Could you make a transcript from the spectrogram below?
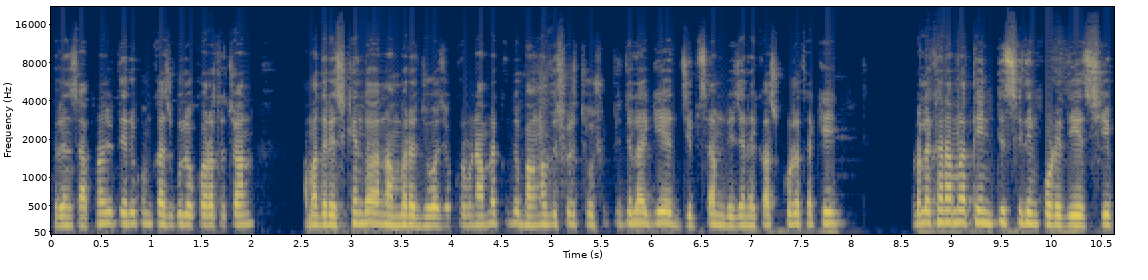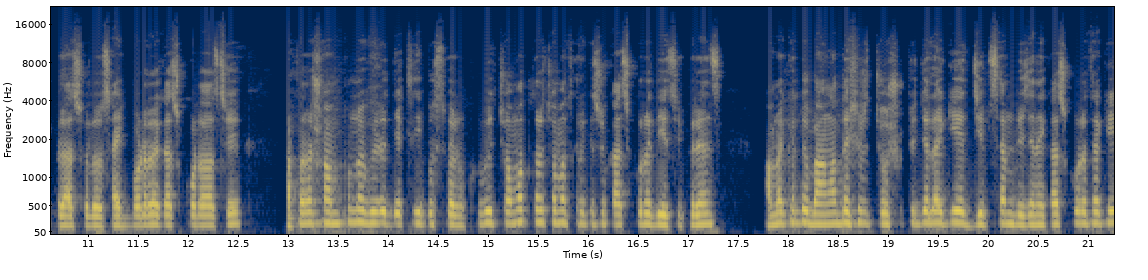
ফ্রেন্ডস আপনারা যদি এরকম কাজগুলো করাতে চান আমাদের স্ক্রিন দেওয়া নাম্বারে যোগাযোগ করবেন। আমরা কিন্তু বাংলাদেশের চৌষট্টি জেলায় গিয়ে জিপসাম ডিজাইনের কাজ করে থাকি। টোটাল এখানে আমরা তিনটি সিলিং করে দিয়েছি প্লাস হলো সাইড বর্ডারের কাজ করা আছে। আপনারা সম্পূর্ণ ভিডিও দেখলেই বুঝতে পারবেন, খুবই চমৎকার চমৎকার কিছু কাজ করে দিয়েছি ফ্রেন্ডস আমরা কিন্তু বাংলাদেশের চৌষট্টি জেলায় গিয়ে জিপসাম ডিজাইনের কাজ করে থাকি,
